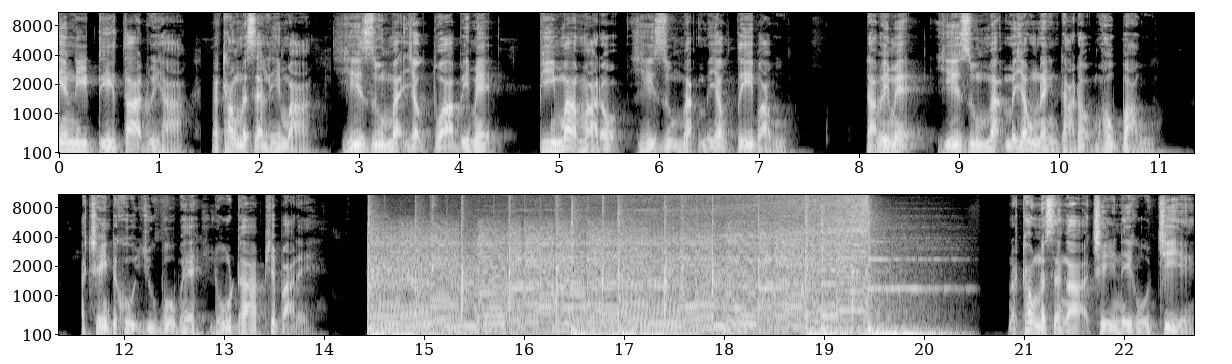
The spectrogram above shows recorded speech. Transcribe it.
ရင်နီဒေသတွေဟာ2024မှာရေစုမှတ်ရောက်သွားပေမဲ့ ပြည်မမှာတော့ရေစုမှတ်မရောက်သေးပါဘူး။ဒါပေမဲ့ရေစုမှတ်မရောက်နိုင်တာတော့မဟုတ်ပါဘူး။အချိန်တစ်ခုယူဖို့ပဲလိုတာဖြစ်ပါတယ်။2025အခြေအနေကိုကြည့်ရင်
